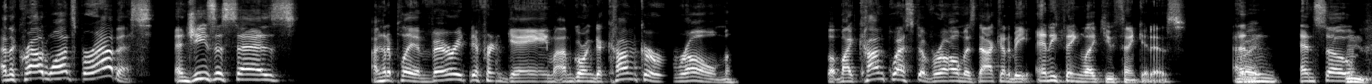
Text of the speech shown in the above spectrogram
And the crowd wants Barabbas. And Jesus says, I'm going to play a very different game. I'm going to conquer Rome, but my conquest of Rome is not going to be anything like you think it is. And right. and so mm.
